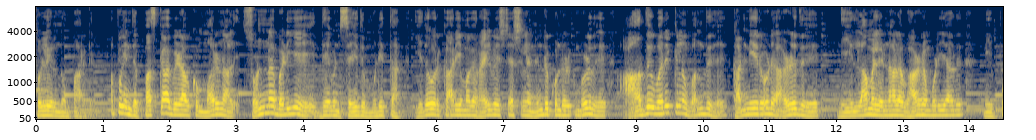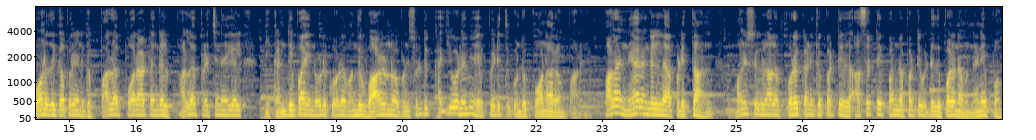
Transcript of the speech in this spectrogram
சொல்லியிருந்தோம் பாருங்கள் அப்போ இந்த பஸ்கா விழாவுக்கு மறுநாள் சொன்னபடியே தேவன் செய்து முடித்தார். ஏதோ ஒரு காரியமாக ரயில்வே ஸ்டேஷனில் நின்று கொண்டிருக்கும் பொழுது அது வரைக்கும் வந்து கண்ணீரோடு அழுது நீ இல்லாமல் என்னால் வாழ முடியாது. நீ போனதுக்கப்புறம் எனக்கு பல போராட்டங்கள் பல பிரச்சனைகள் நீ கண்டிப்பாக என்னோடு கூட வந்து வாழணும் அப்படின்னு சொல்லிட்டு கையோடவே பிடித்து கொண்டு போனாராம் பாருங்கள் பல நேரங்களில் அப்படித்தான் மனுஷர்களால் புறக்கணிக்கப்பட்டு அசட்டை பண்ணப்பட்டு விட்டது போல நம்ம நினைப்போம்.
